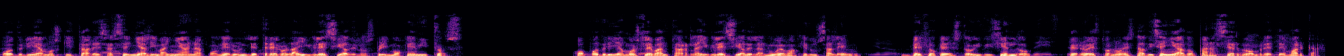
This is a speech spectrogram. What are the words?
Podríamos quitar esa señal y mañana poner un letrero la iglesia de los primogénitos. O podríamos levantar la iglesia de la Nueva Jerusalén. ¿Ves lo que estoy diciendo? Pero esto no está diseñado para ser nombre de marca.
